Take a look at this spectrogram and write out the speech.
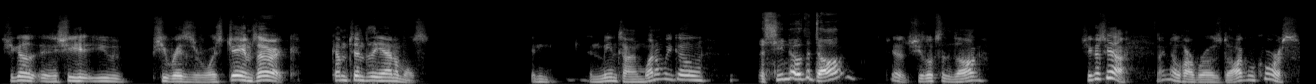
She goes, and she you she raises her voice. James, Eric, come tend to the animals. In in the meantime, why don't we go? Does she know the dog? Yeah, she looks at the dog. She goes, "Yeah, I know Harborough's dog, of course.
